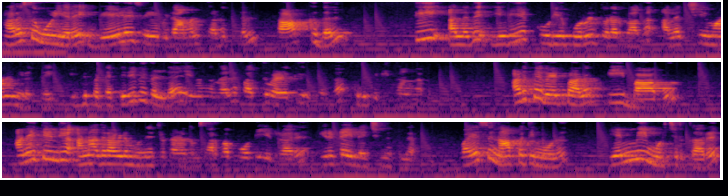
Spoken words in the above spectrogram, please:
அரசு ஊழியரை வேலை செய்ய விடாமல் தடுத்தல் தாக்குதல் தீ அல்லது எரியக்கூடிய பொருள் தொடர்பாக அலட்சியமான நடத்தை இப்படிப்பட்ட பிரிவுகள்ல இவங்க மேல பத்து வழக்கு இருக்கிறதா குறிப்பிட்டிருக்காங்க. அடுத்த வேட்பாளர் பி. பாபு. அனைத்து இந்திய அண்ணா திராவிட முன்னேற்ற கழகம் சார்பா போட்டியிடுறாரு இரட்டை இலை சின்னத்துல. வயசு நாற்பத்தி மூணு எம்இ முடிச்சிருக்காரு.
